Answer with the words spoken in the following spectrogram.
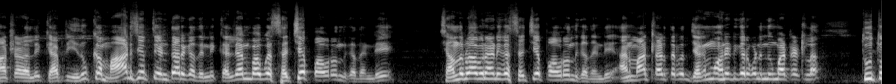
మాట్లాడాలి. క్యాపిటల్ ఇది ఒక్క మాట చెప్తే వింటారు కదండి. కళ్యాణ్ బాబు గారు సత్య పవర్ ఉంది కదండి. చంద్రబాబు నాయుడు గారు సత్య పవర్ ఉంది కదండి. ఆయన మాట్లాడతారు కదా జగన్మోహన్ రెడ్డి గారు కూడా ఎందుకు మాట్లాడట్లా? తూతు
